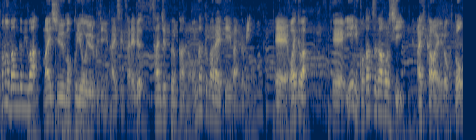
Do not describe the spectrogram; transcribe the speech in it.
この番組は毎週木曜夜9時に配信される30分間の音楽バラエティ番組、えー、お相手は、えー家にこたつが欲しい秋川栄六と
